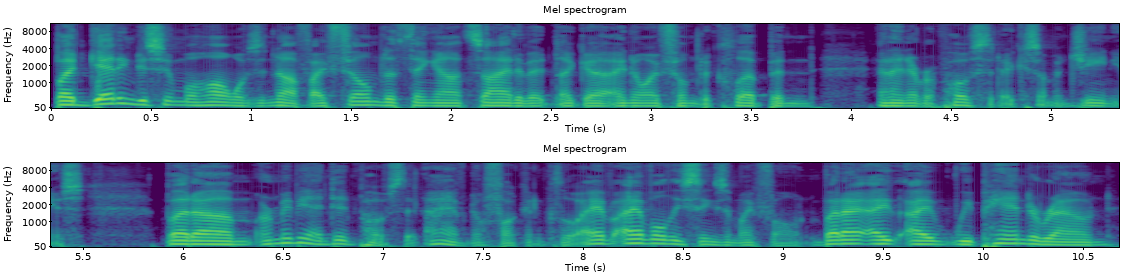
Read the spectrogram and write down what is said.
But getting to Sumo Hall was enough. I filmed a thing outside of it. Like a, I know I filmed a clip and and I never posted it because I'm a genius. But um, or maybe I did post it. I have no fucking clue. I have I have all these things in my phone. But I, I, I we panned around.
